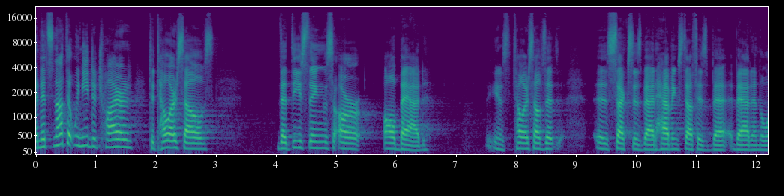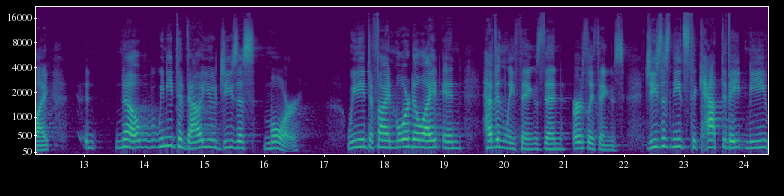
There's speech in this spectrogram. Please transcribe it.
And it's not that we need to try to tell ourselves that these things are all bad you know, tell ourselves that uh, sex is bad, having stuff is ba- bad, and the like. No, we need to value Jesus more. We need to find more delight in heavenly things than earthly things. Jesus needs to captivate me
